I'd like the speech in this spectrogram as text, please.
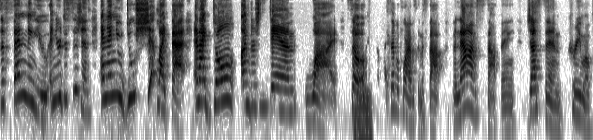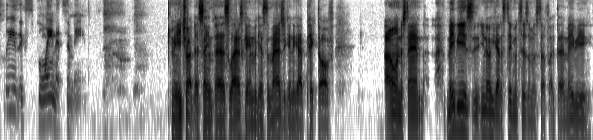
defending you and your decisions. And then you do shit like that. And I don't understand why. So, okay, mm-hmm. I said before I was going to stop, but now I'm stopping. Justin, Kariemah, please explain it to me. I mean, he tried that same pass last game against the Magic and it got picked off. I don't understand. Maybe it's you know he got astigmatism and stuff like that. Maybe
